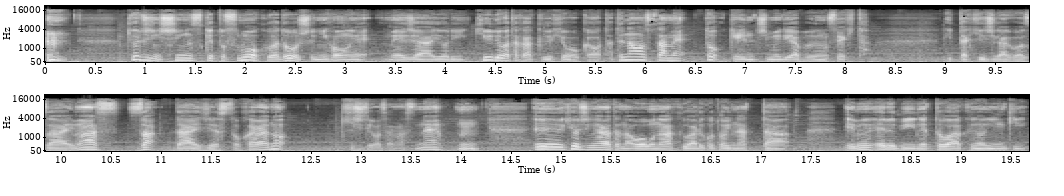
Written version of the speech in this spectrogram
巨人、新助とスモークはどうして日本へメジャーより給料は高く評価を立て直すためと現地メディア分析といった記事がございます。ザ・ダイジェストからの記事でございますね。うん。えー巨人新たな大物が加わることになった MLB ネットワークの人気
